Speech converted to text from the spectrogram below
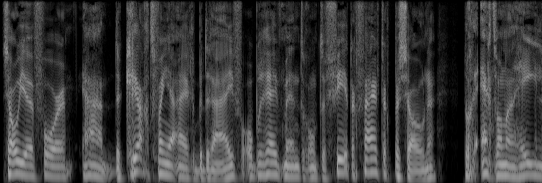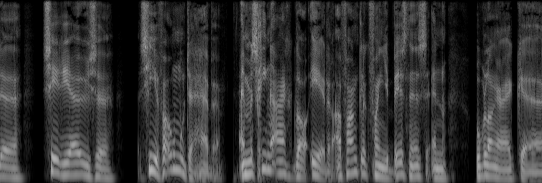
zou je voor ja, de kracht van je eigen bedrijf op een gegeven moment rond de 40, 50 personen toch echt wel een hele serieuze CFO moeten hebben. En misschien eigenlijk wel eerder, afhankelijk van je business en hoe belangrijk eh,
